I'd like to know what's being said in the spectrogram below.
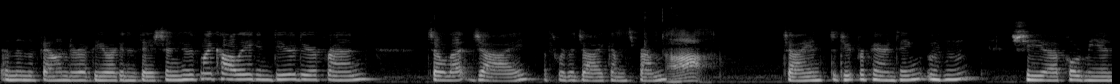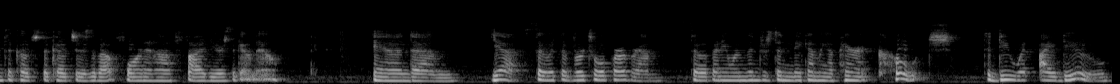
And then the founder of the organization, who is my colleague and dear, dear friend, Jolette Jai. That's where the Jai comes from. Ah, Jai Institute for Parenting. Mm-hmm. She uh, pulled me in to coach the coaches about four and a half, five years ago now. And um, yeah, so it's a virtual program. So if anyone's interested in becoming a parent coach to do what I do,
